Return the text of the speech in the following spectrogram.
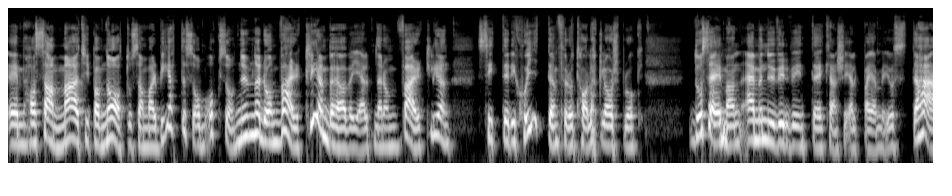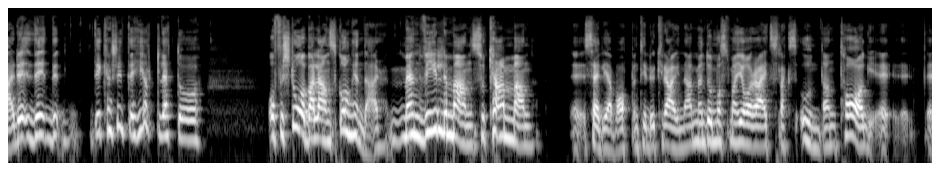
eh, har samma typ av NATO-samarbete som också, nu när de verkligen behöver hjälp, när de verkligen sitter i skiten för att tala klarspråk, då säger man, nej men nu vill vi inte kanske hjälpa er med just det här. Det, det, det, det kanske inte är helt lätt att, och förstå balansgången där. Men vill man så kan man eh, sälja vapen till Ukraina, men då måste man göra ett slags undantag eh, eh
